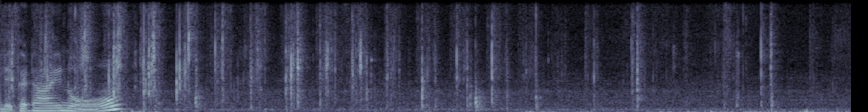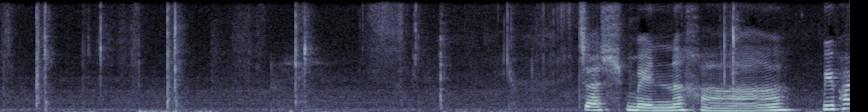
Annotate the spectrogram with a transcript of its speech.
เลยก็ได้เนาะ judgment นะคะ มีไพ่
